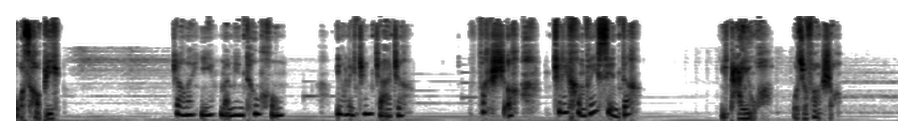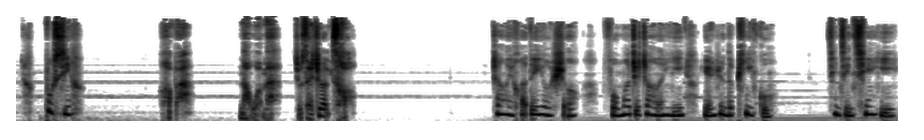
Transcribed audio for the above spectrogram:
我操逼！赵文怡满面通红，用力挣扎着：“放手，这里很危险的。”你答应我，我就放手。不行！好吧，那我们就在这里操。张伟华的右手抚摸着赵文怡圆润的屁股，渐渐迁移，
